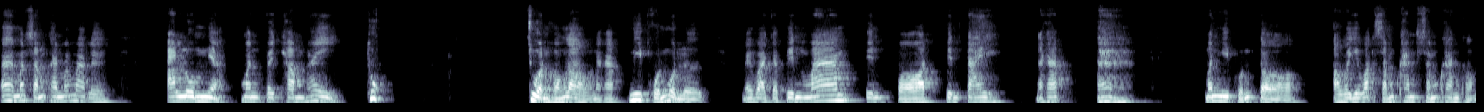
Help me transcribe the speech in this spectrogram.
เออมันสำคัญมากๆเลย อารมณ์เนี่ยมันไปทำให้ทุกส่วนของเรานะครับ มีผลหมดเลย ไม่ว่าจะเป็นม้ามเป็นปอดเป็นไตนะครับอ่ามันมีผลต่ออวัยวะสำคัญสำคัญของ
